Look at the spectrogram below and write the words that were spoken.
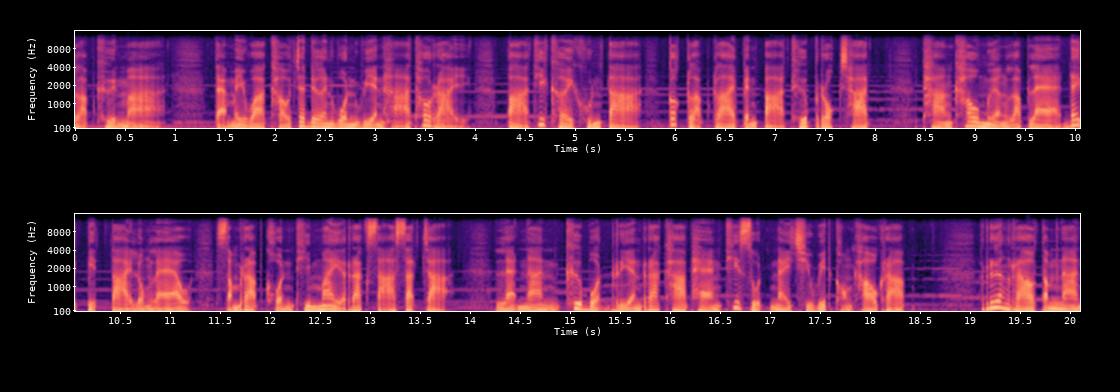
กลับคืนมา แต่ไม่ว่าเขาจะเดินวนเวียนหาเท่าไหร่ ป่าที่เคยคุ้นตา ก็กลับกลายเป็นป่าทึบรกชัด ทางเข้าเมืองลับแลได้ปิดตายลงแล้วสำหรับคนที่ไม่รักษาสัจจะและนั่นคือบทเรียนราคาแพงที่สุดในชีวิตของเขาครับ เรื่องราวตำนาน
